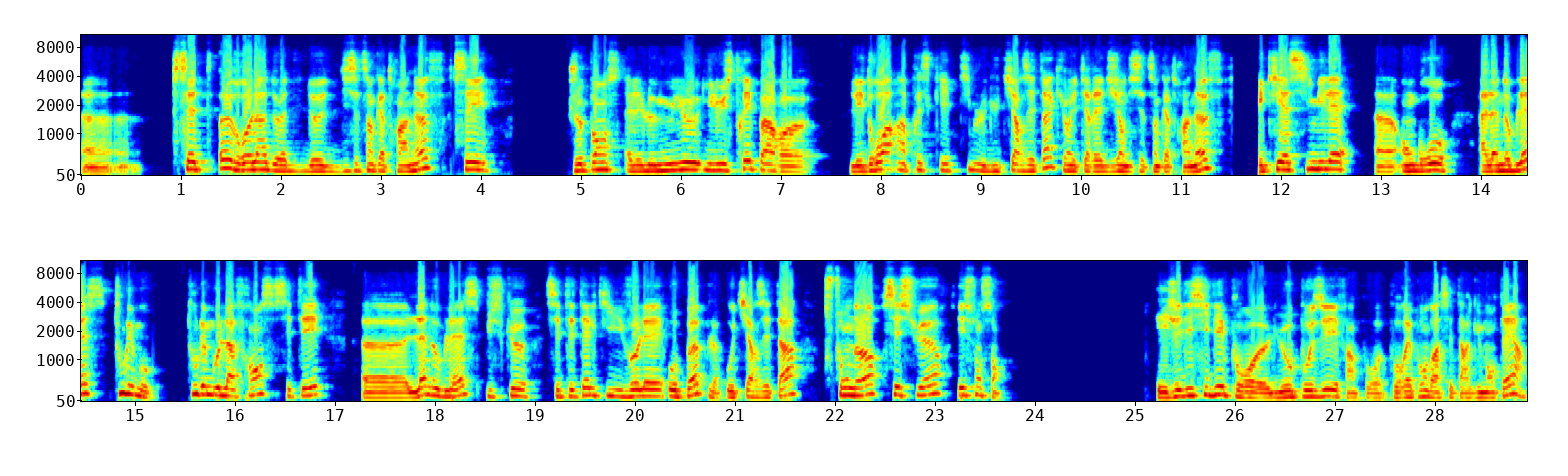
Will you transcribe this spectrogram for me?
Euh, cette œuvre-là de, de 1789, c'est, je pense, elle est le mieux illustrée par les droits imprescriptibles du tiers-État qui ont été rédigés en 1789 et qui assimilaient en gros à la noblesse tous les mots. Tous les mots de la France, c'était euh, la noblesse, puisque c'était elle qui volait au peuple, au tiers-état, son or, ses sueurs et son sang. Et j'ai décidé pour euh, lui opposer, enfin pour, pour répondre à cet argumentaire,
